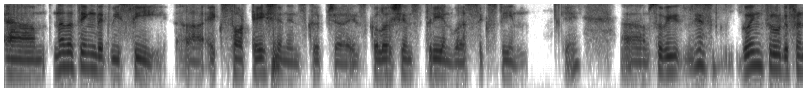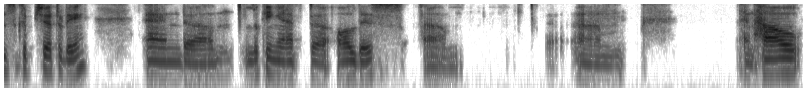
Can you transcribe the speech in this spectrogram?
Um, another thing that we see uh, exhortation in scripture is colossians 3 and verse 16 Okay, um, so we're just going through different scripture today and um, looking at uh, all this um, um, and how,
